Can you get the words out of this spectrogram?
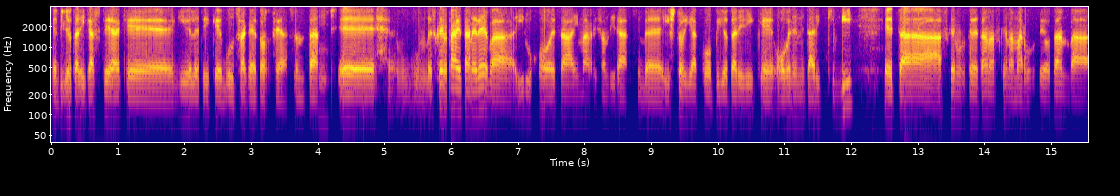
e, pilotari gazteak e, gibeletik e, bultzak etortzea. Zen, eta mm. e, eskerpaetan ere, ba, irujo eta imar izan dira be, historiako pilotaririk e, oberenetarik bi, eta azken urteetan, azken amar urteotan, ba,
